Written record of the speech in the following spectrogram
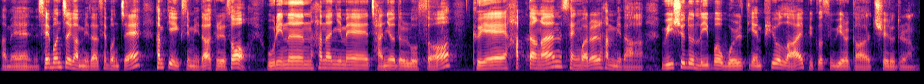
아멘. 세 번째 갑니다. 세 번째. 함께 읽습니다. 그래서 우리는 하나님의 자녀들로서 그에 합당한 생활을 합니다. We should live a worthy and pure life because we are God's children.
